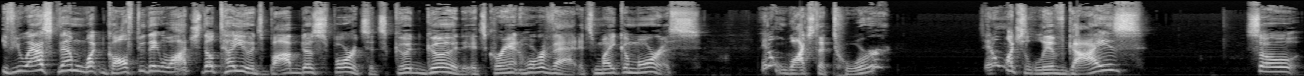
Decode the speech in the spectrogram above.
If you ask them what golf do they watch, they'll tell you it's Bob Does Sports, it's Good Good, it's Grant Horvat, it's Micah Morris. They don't watch the tour. They don't watch LIV guys. So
